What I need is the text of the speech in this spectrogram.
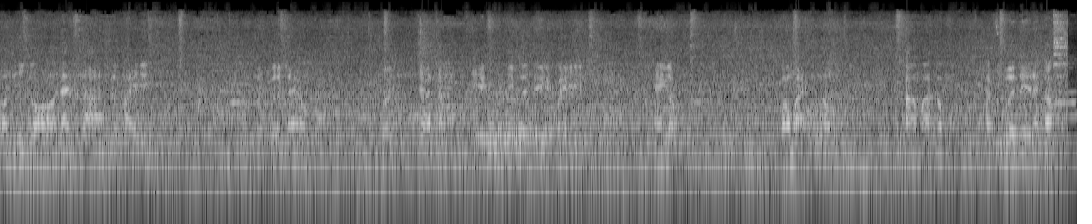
ตอนนี้ก็ได้เวลาเซอร์ไพรส์มันเกิดแล้ว โดยการนำเค้กแฮปปี้เบิร์ดเดย์ไปให้กับเป้าหมายของเราตามมาครับแฮปปี้เบิร์ดเดย์นะครับ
